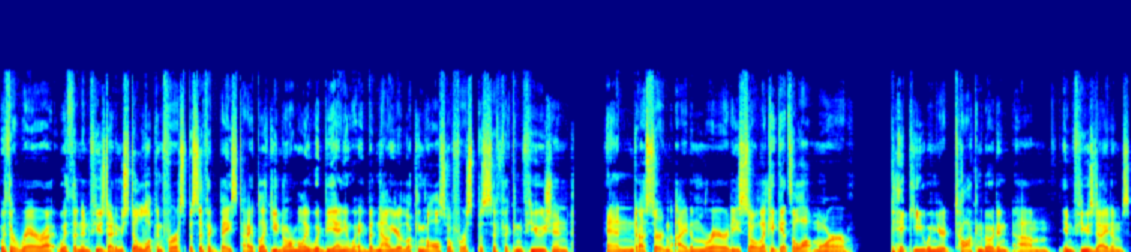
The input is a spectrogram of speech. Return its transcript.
with a rare uh, with an infused item, you're still looking for a specific base type, like you normally would be anyway. But now you're looking also for a specific infusion and a certain item rarity. So like it gets a lot more picky when you're talking about in, um, infused items.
